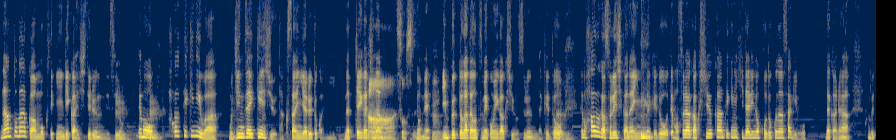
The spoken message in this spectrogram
なんとなく暗黙的に理解してるんですよ。でも、ハウ的にはもう人材研修たくさんやるとかになっちゃいがちなのね。インプット型の詰め込み学習をするんだけど、でもハウがそれしかないんだけど、でもそれは学習観的に左の孤独な作業だから、ぶっ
